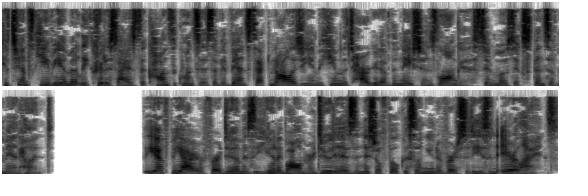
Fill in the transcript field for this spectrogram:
Kaczynski vehemently criticized the consequences of advanced technology and became the target of the nation's longest and most expensive manhunt. The FBI referred to him as a Unabomber due to his initial focus on universities and airlines.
